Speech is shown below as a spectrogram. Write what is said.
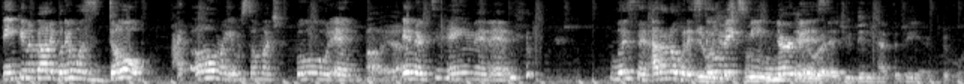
thinking about it. But it was dope. I, oh my, it was so much food and Oh yeah. entertainment and listen, I don't know, but it, It still makes me nervous. that you didn't have to extra for.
